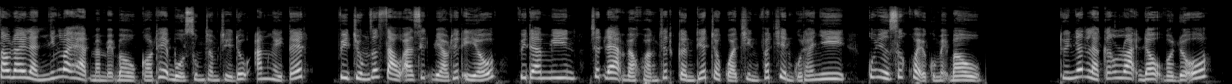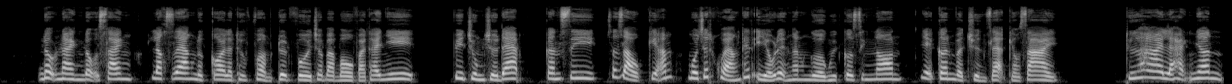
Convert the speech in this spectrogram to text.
Sau đây là những loại hạt mà mẹ bầu có thể bổ sung trong chế độ ăn ngày Tết, vì chúng rất giàu axit béo thiết yếu, vitamin, chất đạm và khoáng chất cần thiết cho quá trình phát triển của thai nhi cũng như sức khỏe của mẹ bầu. Thứ nhất là các loại đậu và đỗ. Đậu nành, đậu xanh, lạc giang được coi là thực phẩm tuyệt vời cho bà bầu và thai nhi, vì chúng chứa đạm, canxi, rất giàu kẽm, một chất khoáng thiết yếu để ngăn ngừa nguy cơ sinh non, nhẹ cân và chuyển dạ kéo dài. Thứ hai là hạnh nhân,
